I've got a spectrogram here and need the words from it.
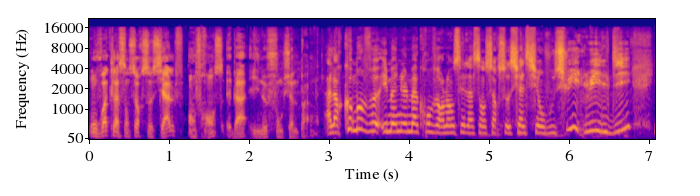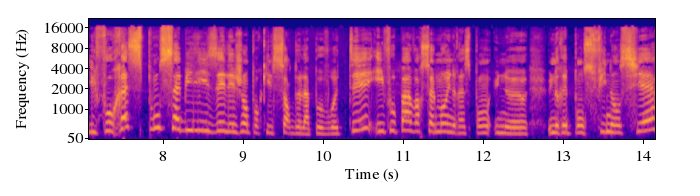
on voit que l'ascenseur social en France, eh ben, il ne fonctionne pas. Alors comment veut Emmanuel Macron veut relancer l'ascenseur social si on vous suit? Lui, il dit il faut responsabiliser les gens pour qu'ils sortent de la pauvreté. Il ne faut pas avoir seulement une, une, une, réponse financière.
